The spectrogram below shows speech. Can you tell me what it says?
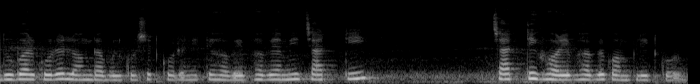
দুবার করে লং ডাবল ক্রোশেট করে নিতে হবে। এভাবে আমি চারটি চারটি ঘর এভাবে কমপ্লিট করব।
